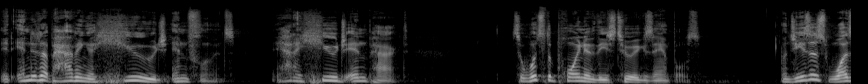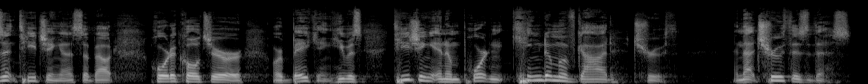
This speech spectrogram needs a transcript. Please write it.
it ended up having a huge influence. It had a huge impact. So, what's the point of these two examples? Well, Jesus wasn't teaching us about horticulture or, or baking. He was teaching an important kingdom of God truth. And that truth is this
